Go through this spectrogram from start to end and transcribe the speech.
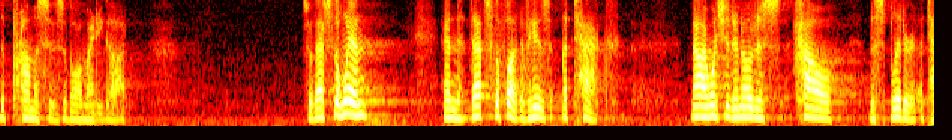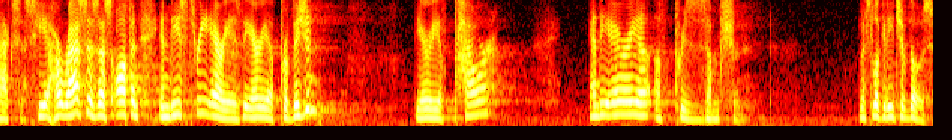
the promises of Almighty God. So that's the when, and that's the what of his attack. Now I want you to notice how the splitter attacks us. He harasses us often in these three areas the area of provision, the area of power, and the area of presumption. Let's look at each of those.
